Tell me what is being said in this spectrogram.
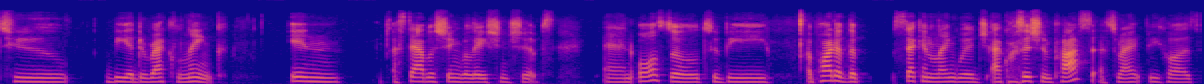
to be a direct link in establishing relationships, and also to be a part of the second language acquisition process, right? Because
